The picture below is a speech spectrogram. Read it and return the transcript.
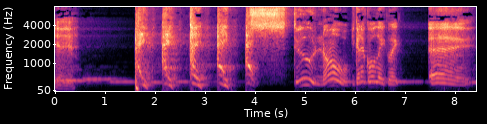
Yeah, yeah. Hey, hey, hey, hey, hey! Shh, dude, no. You gotta go like, like, hey.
